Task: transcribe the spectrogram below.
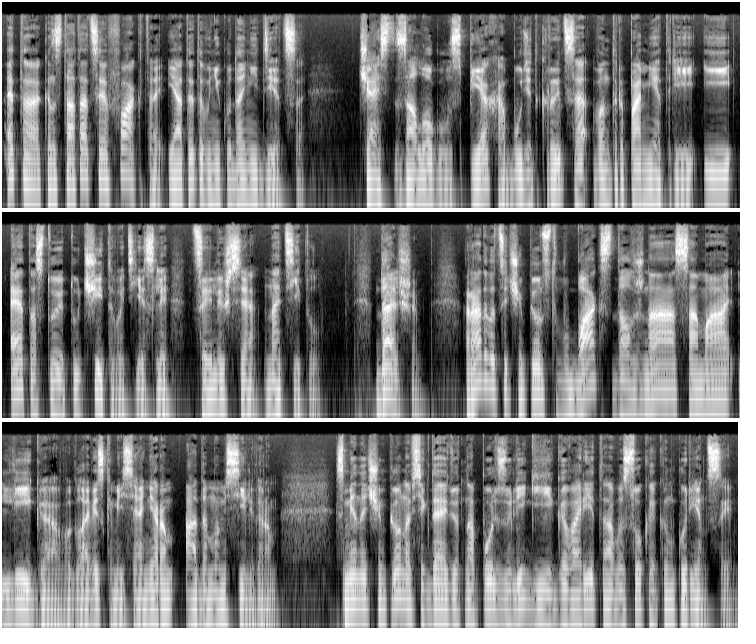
Это констатация факта, и от этого никуда не деться. Часть залога успеха будет крыться в антропометрии, и это стоит учитывать, если целишься на титул. Дальше. Радоваться чемпионству Бакс должна сама Лига во главе с комиссионером Адамом Сильвером. Смена чемпиона всегда идет на пользу лиги и говорит о высокой конкуренции.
